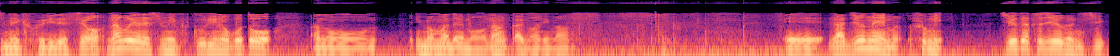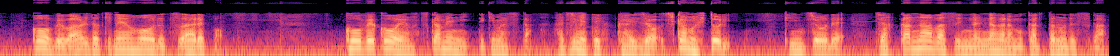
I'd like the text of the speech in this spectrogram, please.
締めくくりですよ。名古屋で締めくくりのことを、あのー今までも何回もあります。えー、ラジオネーム、ふみ。10月15日、神戸ワールド記念ホールツアーレポ。神戸公演2日目に行ってきました。初めて行く会場、しかも一人。緊張で若干ナーバスになりながら向かったのですが、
